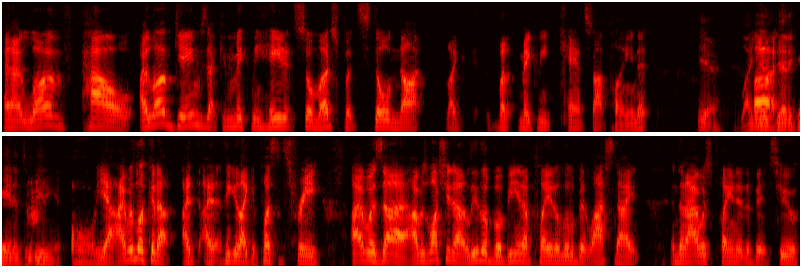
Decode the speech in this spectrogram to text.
And I love how I love games that can make me hate it so much, but still not like but make me can't stop playing it. yeah. Like you're Uh, dedicated to beating it. Oh yeah, I would look it up. I, I think you like it. Plus, it's free. I was uh, I was watching uh, Lila Bobina play it a little bit last night, and then I was playing it a bit too.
